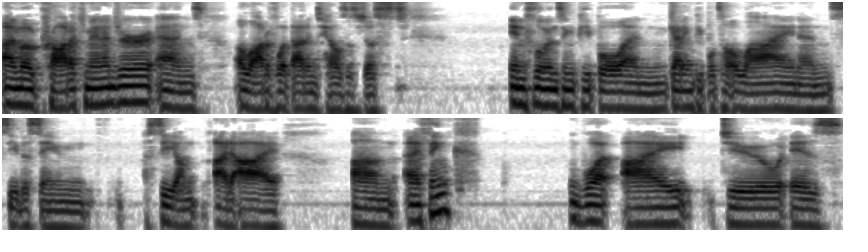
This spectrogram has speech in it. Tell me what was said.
I'm a product manager and a lot of what that entails is just influencing people and getting people to align and see the same see on eye to eye. Um, and I think what I do is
